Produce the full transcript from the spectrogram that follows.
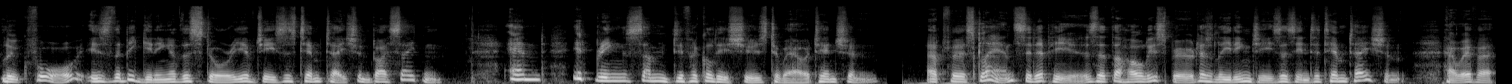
Luke 4 is the beginning of the story of Jesus' temptation by Satan, and it brings some difficult issues to our attention. At first glance, it appears that the Holy Spirit is leading Jesus into temptation. However,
